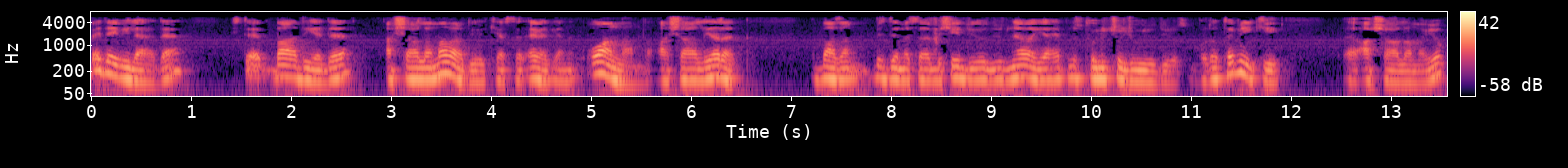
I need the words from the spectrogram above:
Bedevilerde işte Badiye'de aşağılama var diyor Kevser. Evet yani o anlamda aşağılayarak bazen biz de mesela bir şey diyoruz ne var ya hepimiz köylü çocuğuyuz diyoruz. Burada tabii ki e, aşağılama yok.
